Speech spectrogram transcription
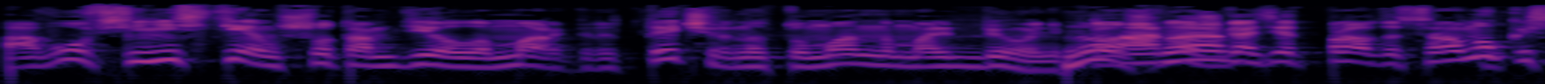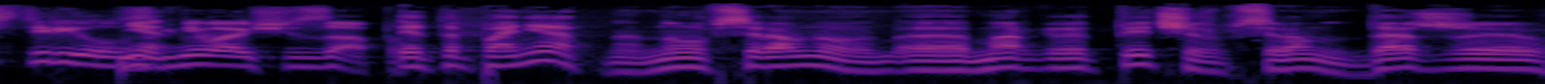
а вовсе не с тем, что там делала Маргарет Тэтчер на Туманном Альбионе. Ну, потому она... что наша газета «Правда» все равно костерила Нет, загнивающий Запад. Это понятно, но все равно э, Маргарет Тэтчер все равно даже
